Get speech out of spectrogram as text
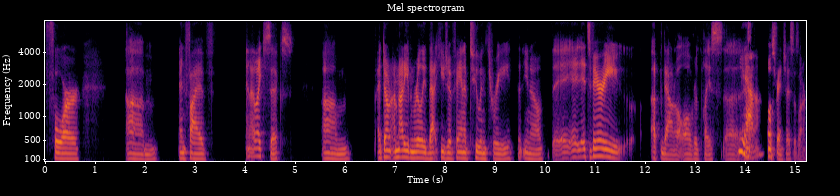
four um and five and i liked six. Um i don't i'm not even really that huge a fan of two and three you know i i- it's very up and down all, all over the place uh yeah, most franchises are.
